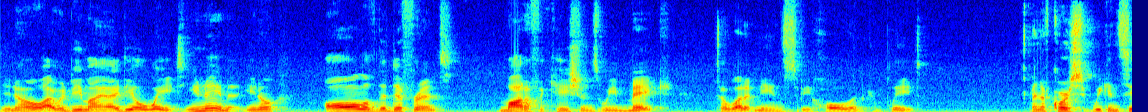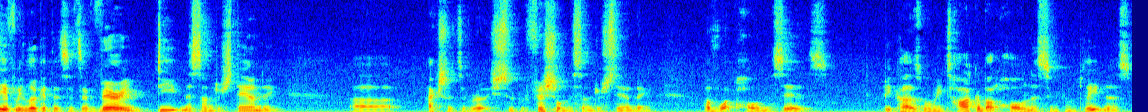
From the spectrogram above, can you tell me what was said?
you know, I would be my ideal weight. You name it. You know, all of the different modifications we make to what it means to be whole and complete. And of course, we can see if we look at this, it's a very deep misunderstanding. Uh, actually, it's a really superficial misunderstanding of what wholeness is. Because when we talk about wholeness and completeness,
